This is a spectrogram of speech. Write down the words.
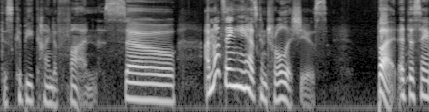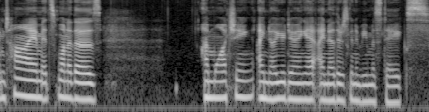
this could be kind of fun. So I'm not saying he has control issues, but at the same time, it's one of those I'm watching, I know you're doing it, I know there's going to be mistakes.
